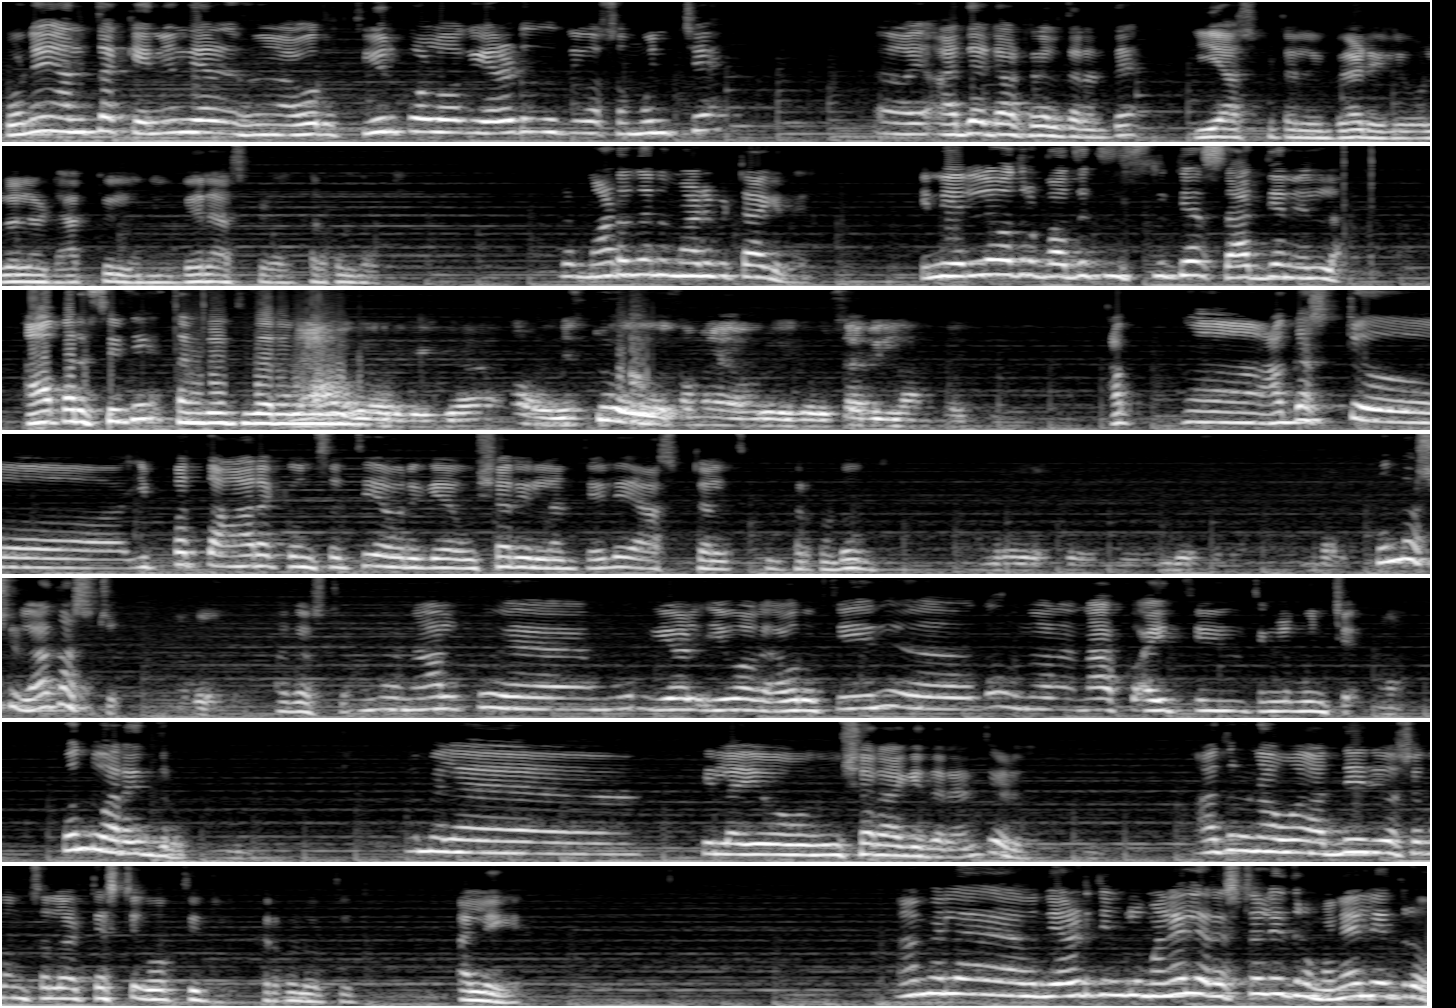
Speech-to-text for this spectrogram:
ಕೊನೆ ಹಂತಕ್ಕೆ ಇನ್ನೊಂದು ಅವರು ತೀರ್ಕೊಳ್ಳೋಗಿ ಎರಡು ದಿವಸ ಮುಂಚೆ ಅದೇ ಡಾಕ್ಟರ್ ಹೇಳ್ತಾರಂತೆ ಈ ಹಾಸ್ಪಿಟಲಿಗೆ ಬೇಡ ಇಲ್ಲಿ ಒಳ್ಳೊಳ್ಳೆ ಡಾಕ್ಟರ್ ಇಲ್ಲ ನೀವು ಬೇರೆ ಹಾಸ್ಪಿಟಲ್ ಕರ್ಕೊಂಡು ಹೋಗಿ ಮಾಡೋದನ್ನು ಮಾಡಿಬಿಟ್ಟಾಗಿದೆ ಇನ್ನು ಎಲ್ಲೋದ್ರೂ ಬದುಕಿಸ್ಲಿಕ್ಕೆ ಸಾಧ್ಯನೇ ಇಲ್ಲ. ಆ ಪರಿಸ್ಥಿತಿ ತಂದೆ ನಾವು ಯಾವಾಗ ಅವರಿಗೆ ಎಷ್ಟು ಸಮಯ ಅವರು ಈಗ ಹುಷಾರಿಲ್ಲ ಅಂತ ಆಗಸ್ಟ್ ಇಪ್ಪತ್ತ ಆರಕ್ಕೆ ಒಂದು ಸತಿ ಅವರಿಗೆ ಹುಷಾರಿಲ್ಲ ಅಂತೇಳಿ ಹಾಸ್ಪಿಟಲ್ ಕರ್ಕೊಂಡು ವರ್ಷದ ಒಂದು ವರ್ಷ? ಇಲ್ಲ ಆಗಸ್ಟ್ ಆಗಸ್ಟ್. ಅಂದರೆ ನಾಲ್ಕು ಮೂರು ಏಳು ಇವಾಗ ಅವರು ತೀರಿ ಒಂದು ನಾಲ್ಕು ಐದು ತಿಂಗಳು ಮುಂಚೆ. ಒಂದು ವಾರ ಇದ್ದರು ಆಮೇಲೆ ಇಲ್ಲ ಇವು ಹುಷಾರಾಗಿದ್ದಾರೆ ಅಂತ ಹೇಳಿದ್ರು. ಆದರೂ ನಾವು ಹದಿನೈದು ವರ್ಷಕ್ಕೊಂದು ಸಲ ಟೆಸ್ಟಿಗೆ ಹೋಗ್ತಿದ್ವಿ ಕರ್ಕೊಂಡು ಹೋಗ್ತಿದ್ವಿ ಅಲ್ಲಿಗೆ. ಆಮೇಲೆ ಒಂದು ಎರಡು ತಿಂಗಳು ಮನೆಯಲ್ಲೇ ರೆಸ್ಟಲ್ಲಿ ಮನೆಯಲ್ಲಿದ್ದರು ಮನೆಯಲ್ಲೇ ಇದ್ರು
